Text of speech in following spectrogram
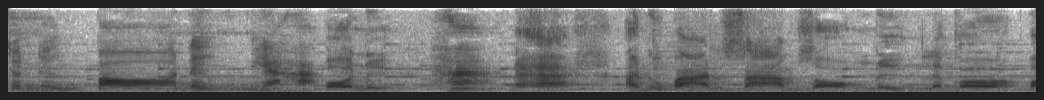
จนถึงป .1 เนี้ยค่ะป .1 ค่ะ นะฮะอนุบาล 3 2 1 แล้วก็ป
